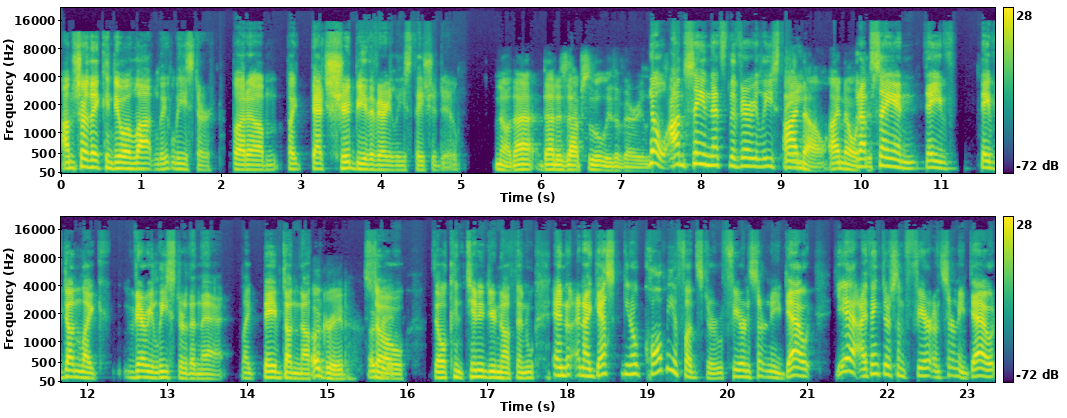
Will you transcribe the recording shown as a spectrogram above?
I'm sure they can do a lot le- leaster, but um, but that should be the very least they should do. No, that that is absolutely the very least. No, I'm saying that's the very least. They, I know, I know. but I'm saying they've they've done like very leaster than that. Like they've done nothing. Agreed. Agreed. So they'll continue to do nothing. And and I guess you know, call me a fudster, fear, uncertainty, doubt. Yeah, I think there's some fear, uncertainty, doubt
